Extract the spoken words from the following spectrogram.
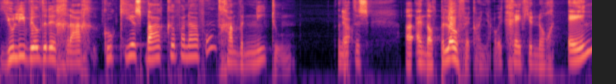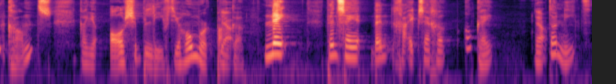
jullie wilden er graag koekjes bakken vanavond. Gaan we niet doen. En, Ja. dat, is, eh, en dat beloof ik aan jou. Ik geef je nog één kans. Kan je alsjeblieft je homework Ja. pakken? Nee. Dan, zei je, dan ga ik zeggen, oké, dan niet.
